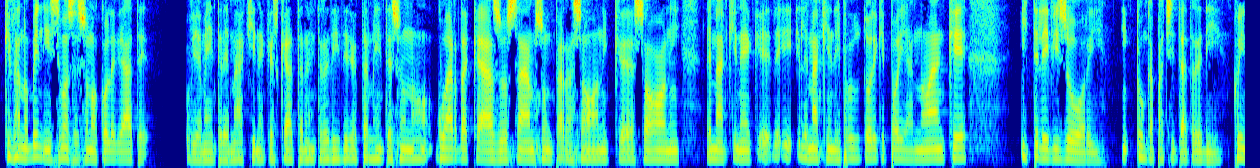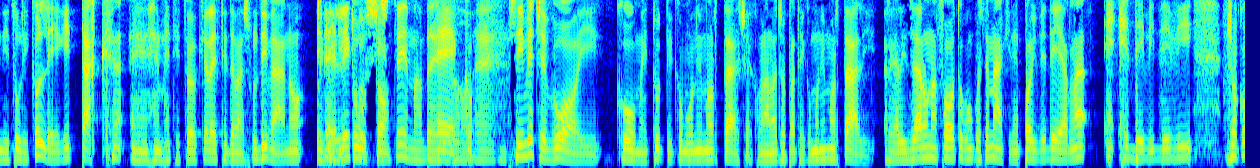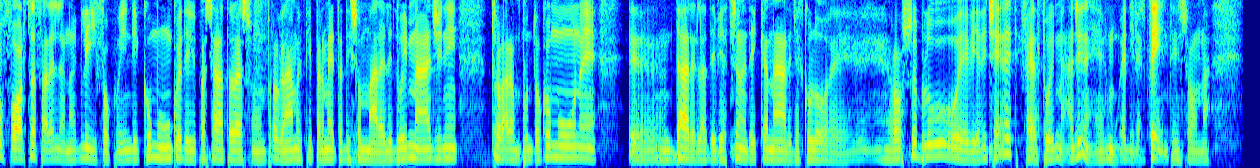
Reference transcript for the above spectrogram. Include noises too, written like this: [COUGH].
che vanno benissimo se sono collegate Ovviamente le macchine che scattano in 3D direttamente sono, guarda caso, Samsung, Panasonic, Sony, le macchine, le- macchine dei produttori che poi hanno anche i televisori con capacità 3D. Quindi tu li colleghi, tac, eh, metti i tuoi occhialetti davanti sul divano e È vedi tutto. l'ecosistema bello. Ecco. eh. Se invece vuoi, come tutti i comuni mortali, cioè come la maggior parte dei comuni mortali, realizzare una foto con queste macchine e poi vederla, eh, eh, devi, devi gioco forza fare l'anaglifo, quindi comunque devi passare attraverso un programma che ti permetta di sommare le due immagini, trovare un punto comune, eh, dare la deviazione dei canali del colore eh, rosso e blu e via dicendo, e ti fai la tua immagine, comunque è divertente, insomma.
